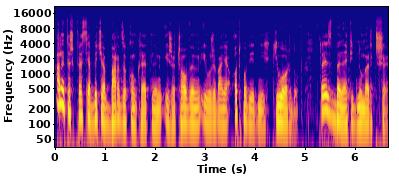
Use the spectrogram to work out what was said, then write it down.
ale też kwestia bycia bardzo konkretnym i rzeczowym i używania odpowiednich keywordów. To jest benefit numer 3.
